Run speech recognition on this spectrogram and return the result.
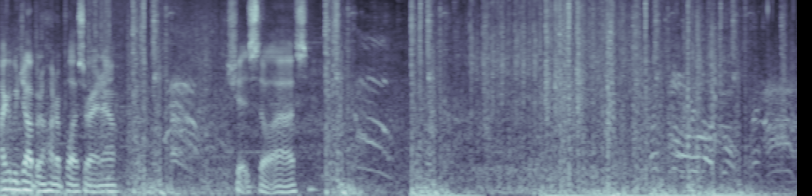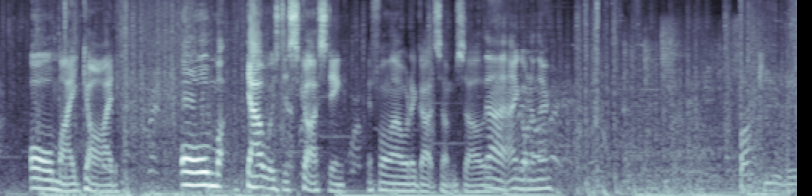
I could be dropping 100 plus right now. Shit is still ass. Oh my god. Oh my, that was disgusting. If only I would have got something solid. Nah, I ain't going in there. Fuck you, dude.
